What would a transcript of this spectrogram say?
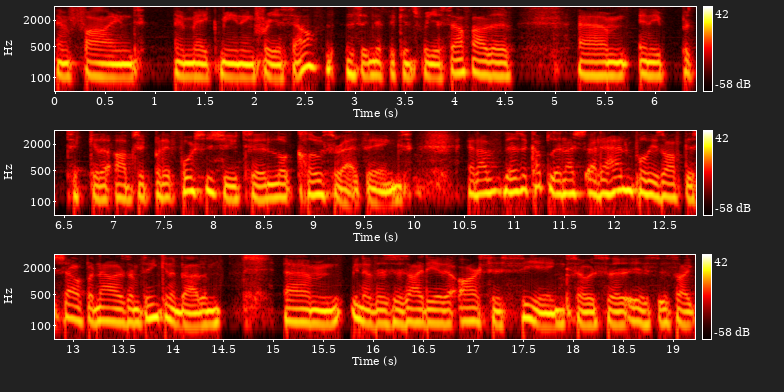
and find and make meaning for yourself, the significance for yourself out of um, any particular object. But it forces you to look closer at things. And I've there's a couple, and I, sh- I hadn't pulled these off the shelf, but now as I'm thinking about them, um, you know, there's this idea that art is seeing. So it's a it's, it's like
